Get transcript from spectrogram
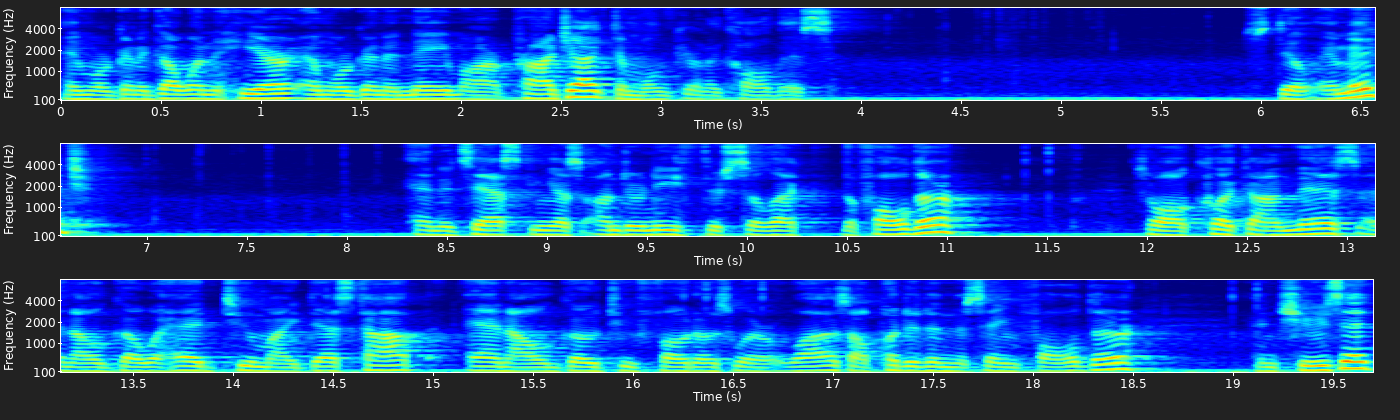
And we're going to go in here and we're going to name our project and we're going to call this still image. And it's asking us underneath to select the folder. So I'll click on this and I'll go ahead to my desktop and I'll go to photos where it was. I'll put it in the same folder and choose it.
